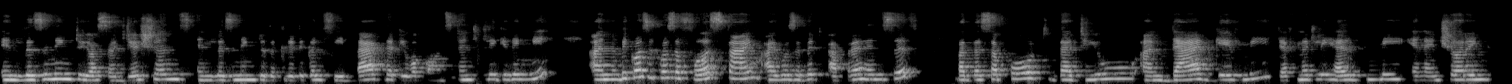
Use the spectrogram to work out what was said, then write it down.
in listening to your suggestions, in listening to the critical feedback that you were constantly giving me. And because it was the first time, I was a bit apprehensive, but the support that you and dad gave me definitely helped me in ensuring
